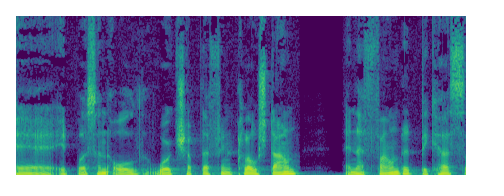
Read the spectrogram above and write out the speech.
uh, it was an old workshop that's been closed down. And I found it because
